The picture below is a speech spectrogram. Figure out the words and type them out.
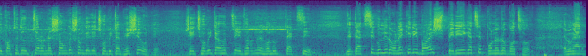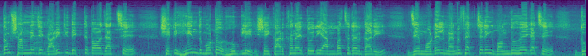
এই কথাটি উচ্চারণের সঙ্গে সঙ্গে যে ছবিটা ভেসে ওঠে, সেই ছবিটা হচ্ছে এই ধরনের হলুদ ট্যাক্সির, যে ট্যাক্সিগুলির অনেকেরই বয়স পেরিয়ে গেছে পনেরো বছর এবং একদম সামনে যে গাড়িটি দেখতে পাওয়া যাচ্ছে, সেটি হিন্দ মোটর, হুগলির, সেই কারখানায় তৈরি অ্যাম্বাসাডার গাড়ি যে মডেল ম্যানুফ্যাকচারিং বন্ধ হয়ে গেছে দু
